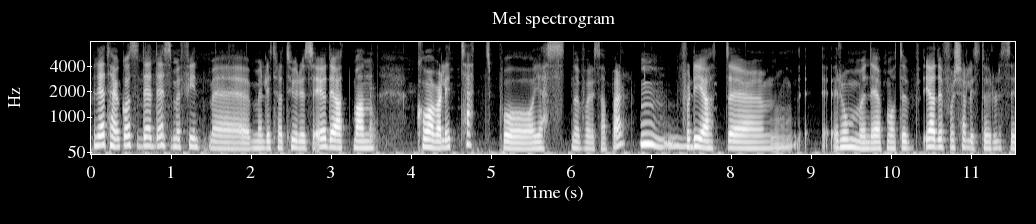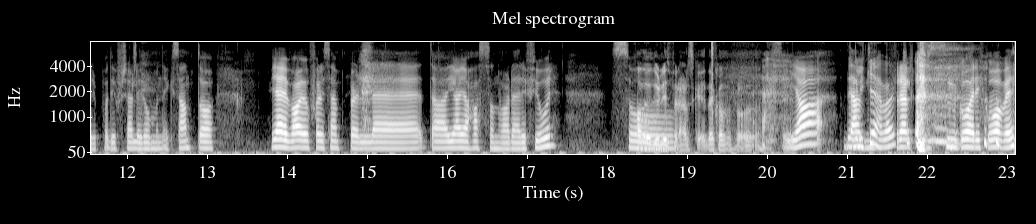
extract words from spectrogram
Men jeg tenker også det, det som er fint med, med Litteraturhuset, er jo det at man kommer veldig tett på gjestene, f.eks. For Mm. Fordi at eh, rommene er på en måte Ja, det er forskjellige størrelser på de forskjellige rommene, ikke sant. Og jeg var jo eksempel eh, Da Yaya Hassan var der i fjor, så Han er du litt forelska i, det kan du få si. Ja, jeg den forelskelsen går ikke over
